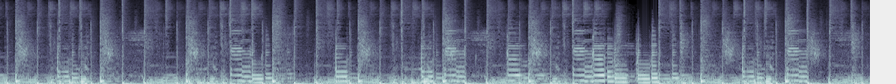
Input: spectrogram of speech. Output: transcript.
Thank you.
